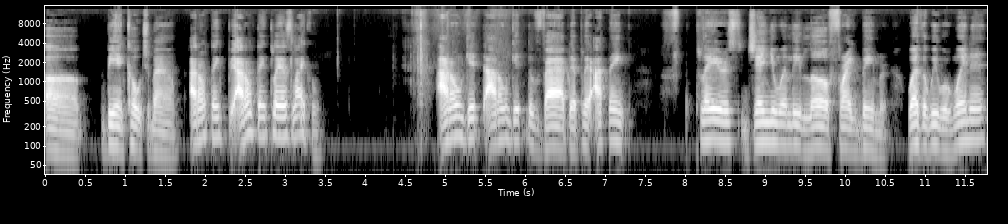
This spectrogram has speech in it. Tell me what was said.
uh, being coach bound. I don't think I don't think players like him. I don't get I don't get the vibe that play. I think players genuinely love Frank Beamer, whether we were winning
